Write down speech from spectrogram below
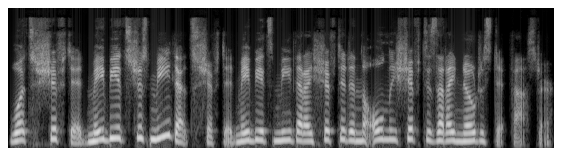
What's shifted? Maybe it's just me that's shifted. Maybe it's me that I shifted and the only shift is that I noticed it faster.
